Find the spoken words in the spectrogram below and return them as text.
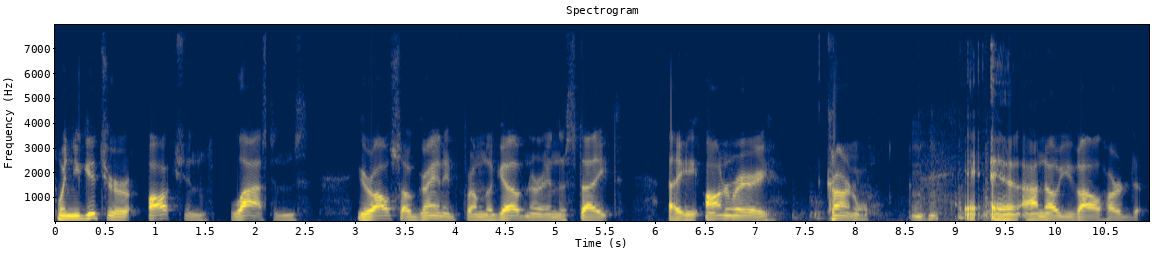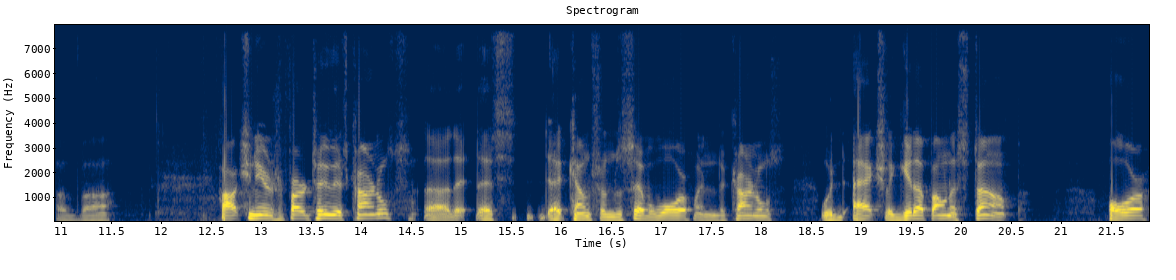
when you get your auction license, you're also granted from the governor in the state a honorary colonel. A- And I know you've all heard of uh, auctioneers referred to as colonels. Uh, that, that's, that comes from the Civil War when the colonels would actually get up on a stump or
